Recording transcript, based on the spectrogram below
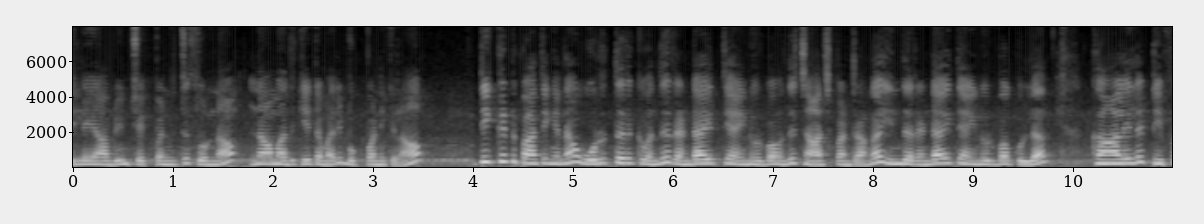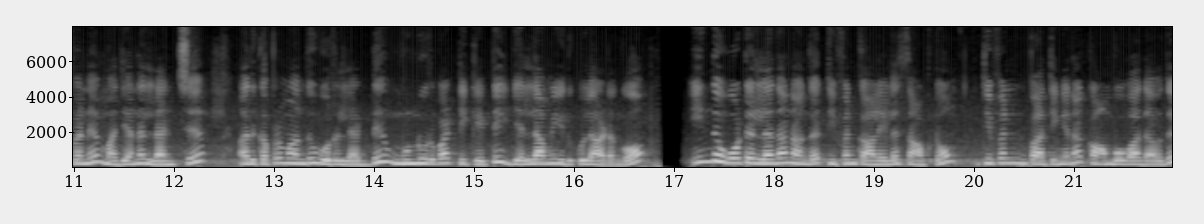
இல்லையா அப்படின்னு செக் பண்ணிவிட்டு சொன்னால் நாம் அதுக்கேற்ற மாதிரி புக் பண்ணிக்கலாம். டிக்கெட் பார்த்தீங்கன்னா ஒருத்தருக்கு வந்து ரெண்டாயிரத்தி ஐநூறுரூபா வந்து சார்ஜ் பண்ணுறாங்க இந்த ரெண்டாயிரத்தி ஐநூறுரூபாக்குள்ளே காலையில் டிஃபனு மத்தியானம் லஞ்சு அதுக்கப்புறமா வந்து ஒரு லட்டு முந்நூறுரூபா டிக்கெட்டு எல்லாமே இதுக்குள்ளே அடங்கும். இந்த ஹோட்டலில் தான் நாங்கள் டிஃபன் காலையில் சாப்பிட்டோம். டிஃபன் பார்த்திங்கன்னா காம்போவாக அதாவது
